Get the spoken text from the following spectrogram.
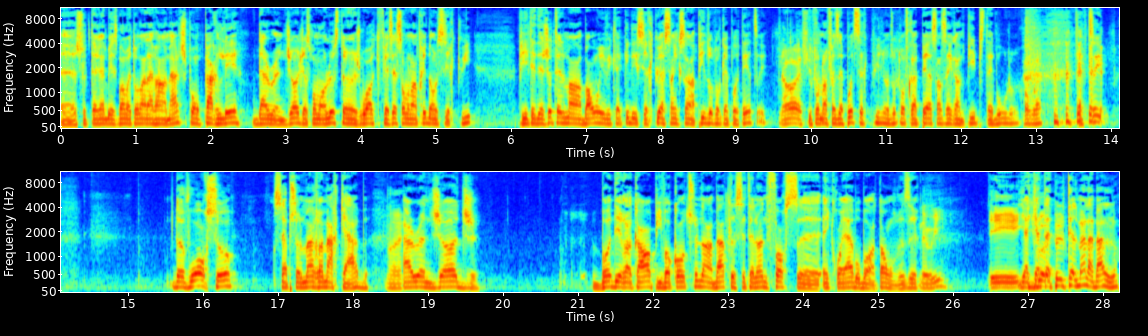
euh, sur le terrain de baseball, mettons dans l'avant-match, puis on parlait d'Aaron Judge. À ce moment-là, c'était un joueur qui faisait son entrée dans le circuit, puis il était déjà tellement bon, il avait claqué des circuits à 500 pieds, d'autres on capotait, tu sais. Ah ouais, on n'en faisait pas de circuit, là. Nous autres, on frappait à 150 pieds, puis c'était beau, là, comprends? fait que, tu sais, de voir ça, c'est absolument remarquable. Ouais. Aaron Judge bat des records, puis il va continuer d'en battre. là. C'est tellement une force euh, incroyable au bâton, je veux dire. Ben oui. Et Il a il va- catapulte tellement la balle, là.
